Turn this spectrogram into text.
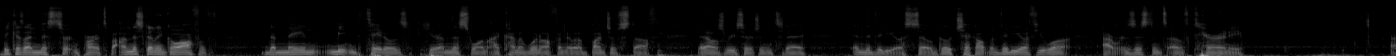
because I missed certain parts. But I'm just going to go off of the main meat and potatoes here on this one. I kind of went off into a bunch of stuff that I was researching today in the video. So go check out the video if you want at Resistance of Tyranny. Uh,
